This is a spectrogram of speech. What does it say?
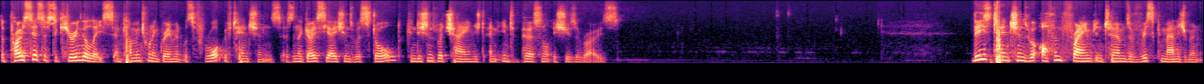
The process of securing the lease and coming to an agreement was fraught with tensions as the negotiations were stalled, conditions were changed and interpersonal issues arose. These tensions were often framed in terms of risk management,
